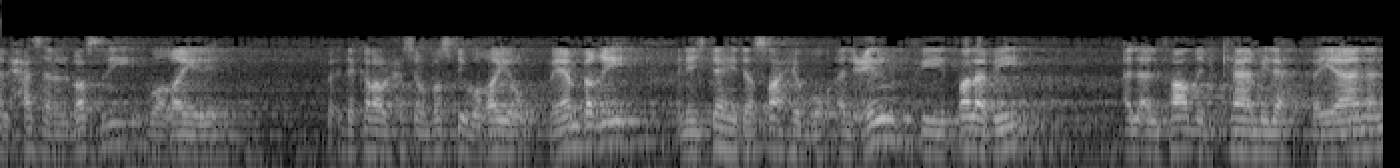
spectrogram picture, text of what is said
الحسن البصري وغيره. ذكره الحسن البصري وغيره. فينبغي أن يجتهد صاحب العلم في طلب الألفاظ الكاملة بيانا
